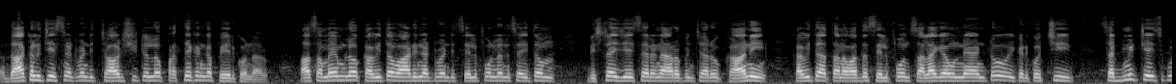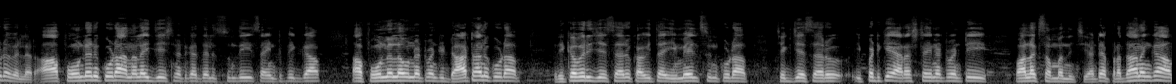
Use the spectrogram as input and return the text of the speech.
దాఖలు చేసినటువంటి ఛార్జ్ షీట్లలో ప్రత్యేకంగా పేర్కొన్నారు. ఆ సమయంలో కవిత వాడినటువంటి సెల్ ఫోన్లను సైతం డిస్ట్రాయ్ చేశారని ఆరోపించారు. కానీ కవిత తన వద్ద సెల్ ఫోన్స్ అలాగే ఉన్నాయంటూ ఇక్కడికి వచ్చి సబ్మిట్ చేసి కూడా వెళ్ళారు ఆ ఫోన్లను కూడా అనలైజ్ చేసినట్టుగా తెలుస్తుంది సైంటిఫిక్గా. ఆ ఫోన్లలో ఉన్నటువంటి డాటాను కూడా రికవరీ చేశారు. కవిత ఇమెయిల్స్ను కూడా చెక్ చేశారు. ఇప్పటికే అరెస్ట్ అయినటువంటి వాళ్ళకు సంబంధించి. అంటే ప్రధానంగా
